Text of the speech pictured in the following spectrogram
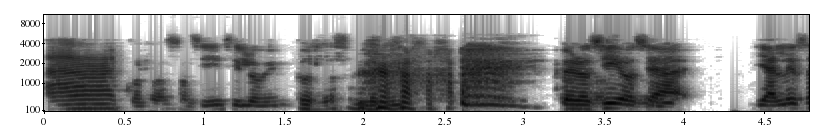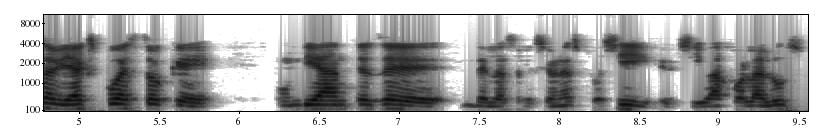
Ah, con razón. sí, sí lo vi. Con razón. lo vi. Pero sí, o sea, ya les había expuesto que un día antes de, de las elecciones, pues sí, sí bajó la luz,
